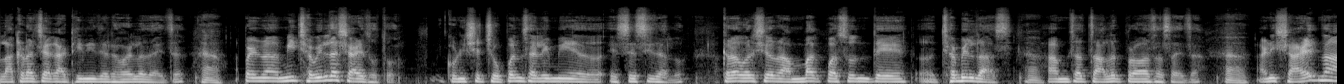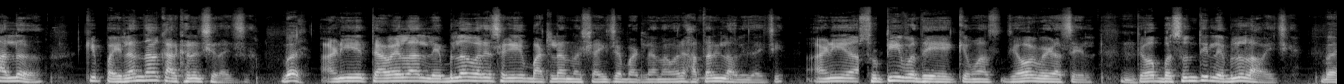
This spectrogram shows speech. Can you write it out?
लाकडाच्या गाठीनी ते ढवायला जायचं. पण मी छबिलदास शाळेत होतो. एकोणीसशे चोपन्न साली मी एस एस सी झालो. अकरा वर्ष रामबागपासून ते छबिलदास हा. आमचा चालत प्रवास असायचा. आणि शाळेतनं आलं की पहिल्यांदा कारखान्यात शिरायचं. बर. आणि त्यावेळेला लेबलं वगैरे सगळी बाटल्यांना शाईच्या बाटल्यांना वगैरे हाताने लावली जायची. आणि अ, सुट्टीमध्ये किंवा जेव्हा वेळ असेल तेव्हा बसून ती लेबलं लावायची. बर.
